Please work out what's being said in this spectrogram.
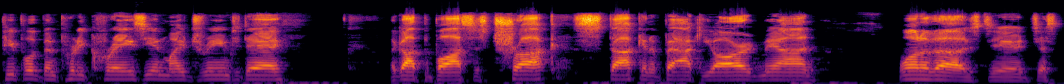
People have been pretty crazy in my dream today. I got the boss's truck stuck in a backyard, man. One of those, dude. Just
